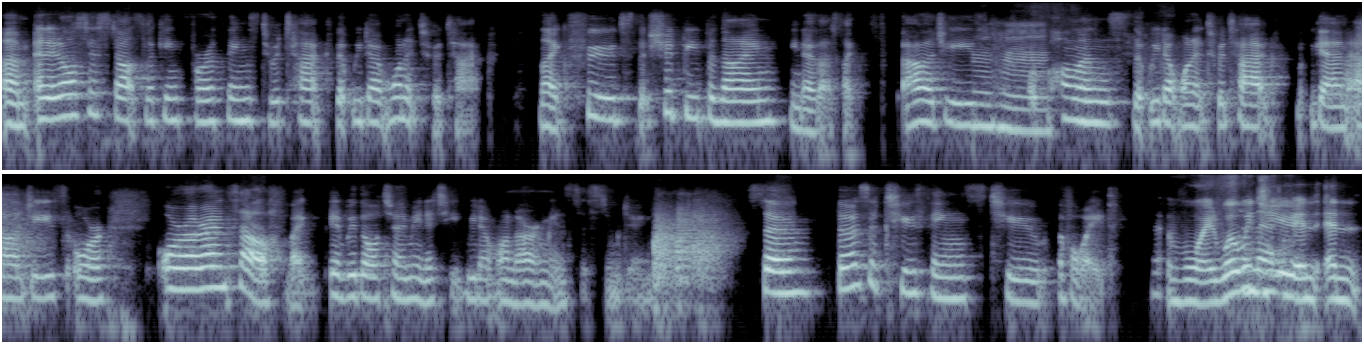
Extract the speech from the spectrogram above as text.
Um, and it also starts looking for things to attack that we don't want it to attack, like foods that should be benign, you know, that's like allergies mm-hmm. or pollens that we don't want it to attack, again, allergies, or or our own self, like with autoimmunity, we don't want our immune system doing that. So those are two things to avoid avoid. What would then, you and, and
